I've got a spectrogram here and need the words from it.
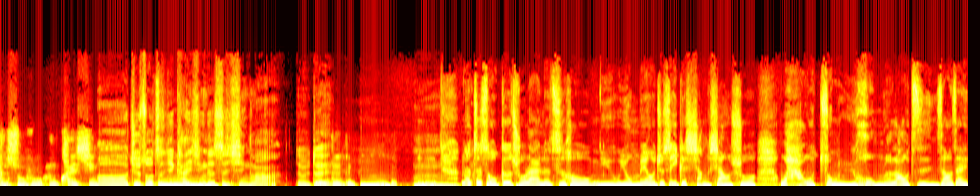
很舒服，很开心哦，就做自己开心的事情啦，嗯、对不对？对对对，嗯嗯。那这首歌出来了之后，你有没有就是一个想象说，哇，我终于红了，老子你知道在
